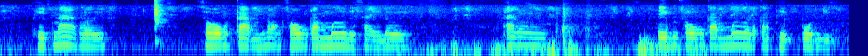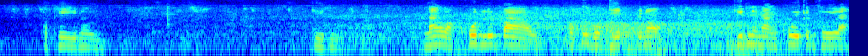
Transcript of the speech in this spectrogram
ๆเผ็ดมากเลยซองกำน้องซองกำมือนี่ใส่เลย ทั้งติมซองกำมือแล้วก็พริกป่นอีกกระพีหนึ่งกิน นางว่าคุณหรือเปล่าก็คือบกเฮ็ดพี่น้องกินในนางคุยกันเฉยละ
